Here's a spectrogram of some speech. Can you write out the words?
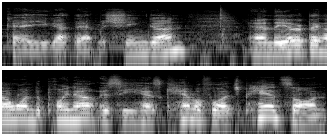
Okay, you got that machine gun. And the other thing I wanted to point out is he has camouflage pants on.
